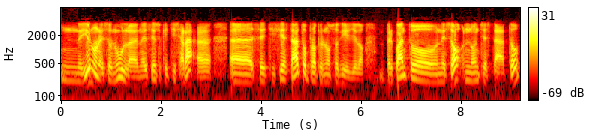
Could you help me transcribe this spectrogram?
Mm, io non ne so nulla, nel senso che ci sarà... Eh eh, se ci sia stato proprio non so dirglielo. Per quanto ne so non c'è stato,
